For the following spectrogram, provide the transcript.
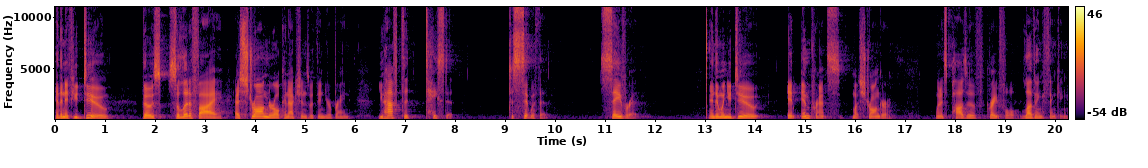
And then if you do, those solidify as strong neural connections within your brain. You have to taste it, to sit with it, savor it. And then when you do, it imprints much stronger when it's positive, grateful, loving thinking.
